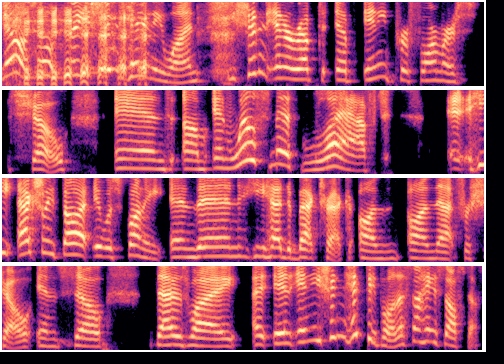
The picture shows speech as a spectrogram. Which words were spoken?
no, so so you shouldn't hit anyone. You shouldn't interrupt uh, any performer's show. And um and Will Smith laughed. Uh, He actually thought it was funny, and then he had to backtrack on on that for show. And so that is why. I- And and you shouldn't hit people. That's not how you solve stuff.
